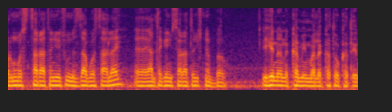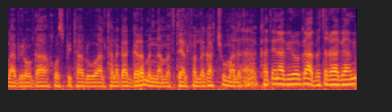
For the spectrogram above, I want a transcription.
almost ሰራተኞቹም እዛ ቦታ ላይ ያልተገኙ ሰራተኞች ነበሩ። ይህንን ከሚመለከተው ከጤና ቢሮ ጋር ሆስፒታሉ አልተነጋገረም እና መፍትሄ አልፈለጋችሁ ማለት ነው? ከጤና ቢሮ ጋር በተደጋጋሚ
